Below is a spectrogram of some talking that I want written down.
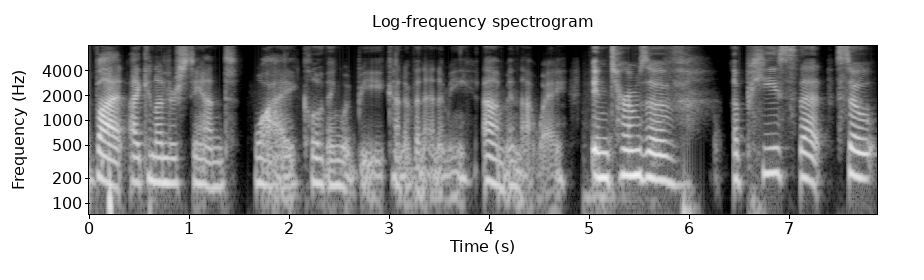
but I can understand why clothing would be kind of an enemy um, in that way. In terms of a piece that, so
